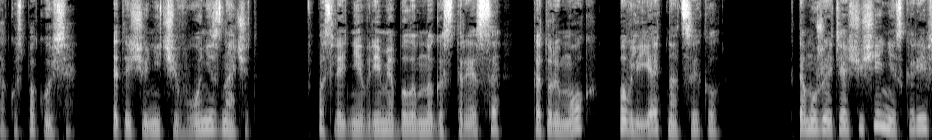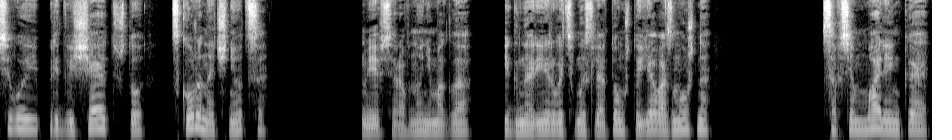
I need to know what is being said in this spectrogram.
так, успокойся. Это еще ничего не значит. В последнее время было много стресса, который мог повлиять на цикл. К тому же эти ощущения, скорее всего, и предвещают, что скоро начнется. Но я все равно не могла игнорировать мысль о том, что я, возможно, совсем маленькая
